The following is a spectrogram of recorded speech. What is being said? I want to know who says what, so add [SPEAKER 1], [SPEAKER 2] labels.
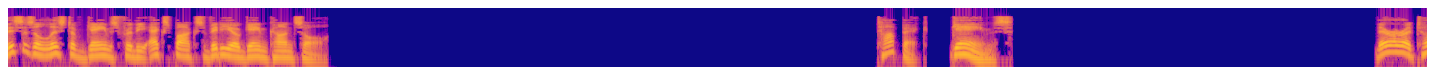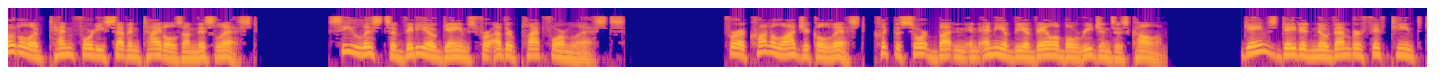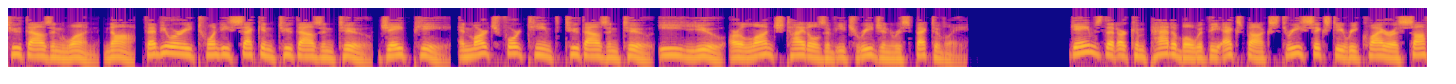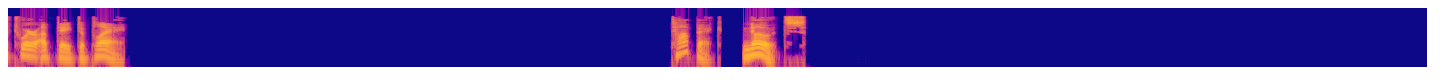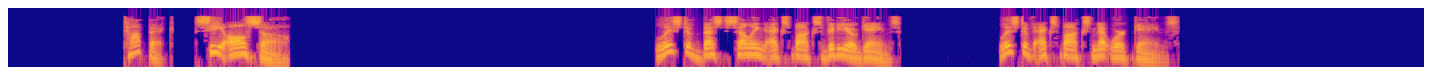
[SPEAKER 1] This is a list of games for the Xbox video game console. Games There are a total of 1047 titles on this list. See lists of video games for other platform lists. For a chronological list, click the Sort button in any of the available regions' as column. Games dated November 15, 2001 NA, February 22, 2002 JP, and March 14, 2002 EU are launch titles of each region respectively. Games that are compatible with the Xbox 360 require a software update to play. Notes See also. List of best-selling Xbox video games. List of Xbox Network games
